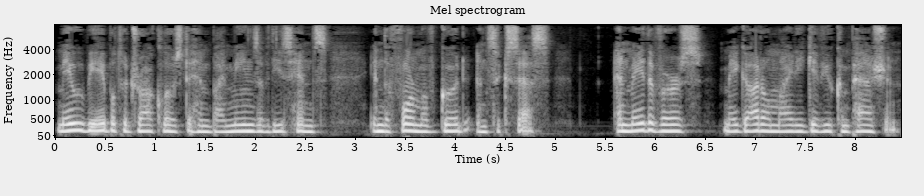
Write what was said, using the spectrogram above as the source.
May we be able to draw close to Him by means of these hints in the form of good and success, and may the verse, May God Almighty give you compassion,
